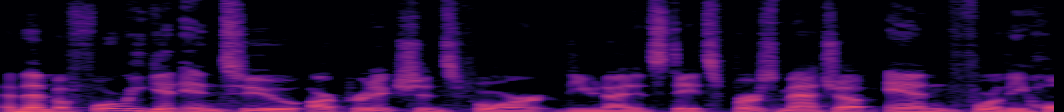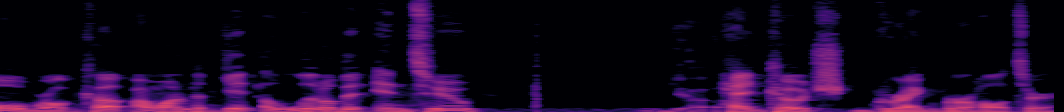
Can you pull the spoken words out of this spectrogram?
And then before we get into our predictions for the United States first matchup and for the whole World Cup, I wanted to get a little bit into head coach Greg Berhalter.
